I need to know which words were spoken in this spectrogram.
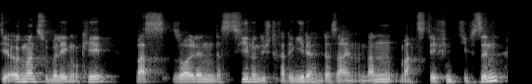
dir irgendwann zu überlegen, okay, was soll denn das Ziel und die Strategie dahinter sein? Und dann macht es definitiv Sinn,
